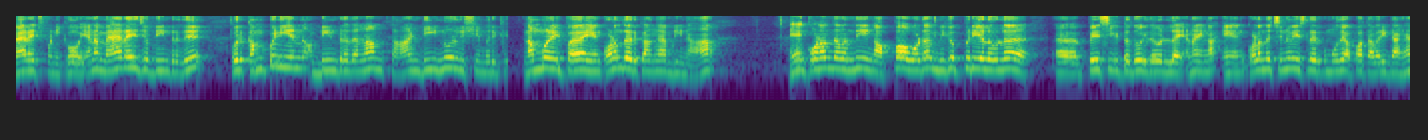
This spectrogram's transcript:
மேரேஜ் பண்ணிக்கோ. ஏன்னா மேரேஜ் அப்படின்றது ஒரு கம்பெனியன் அப்படின்றதெல்லாம் தாண்டி இன்னொரு விஷயம் இருக்குது நம்ம இப்போ என் குழந்தை இருக்காங்க அப்படின்னா என் குழந்தை வந்து எங்கள் அப்பாவோட மிகப்பெரிய அளவில் பேசிக்கிட்டதோ இதோ இல்லை. ஏன்னா எங்கள் என் குழந்தை சின்ன வயசில் இருக்கும்போதே அப்பா தவறிட்டாங்க.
